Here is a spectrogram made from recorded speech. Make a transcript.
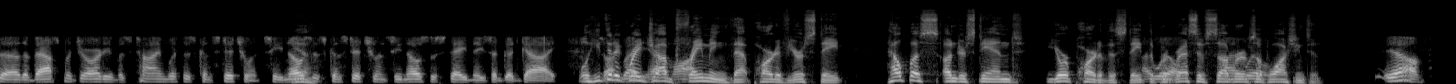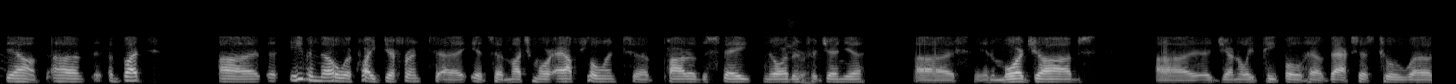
uh, the vast majority of his time with his constituents. He knows yeah. his constituents. He knows the state, and he's a good guy. Well, he so did I'm a great job framing that part of your state. Help us understand your part of the state, the progressive suburbs of Washington. Yeah, yeah. Uh, but uh, even though we're quite different, uh, it's a much more affluent uh, part of the state, Northern sure. Virginia. Uh, you know, more jobs. Uh, generally, people have access to uh,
